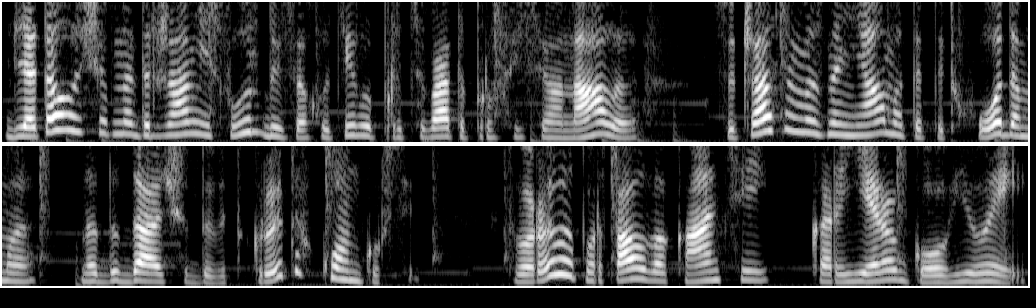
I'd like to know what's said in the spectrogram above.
Для того, щоб на державній службі захотіли працювати професіонали сучасними знаннями та підходами на додачу до відкритих конкурсів. Створили портал вакансій Career.gov.ua,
